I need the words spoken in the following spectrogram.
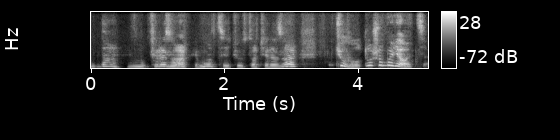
Да, через верх. Емоції, чувства через верх. Чого? То, що бояться.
